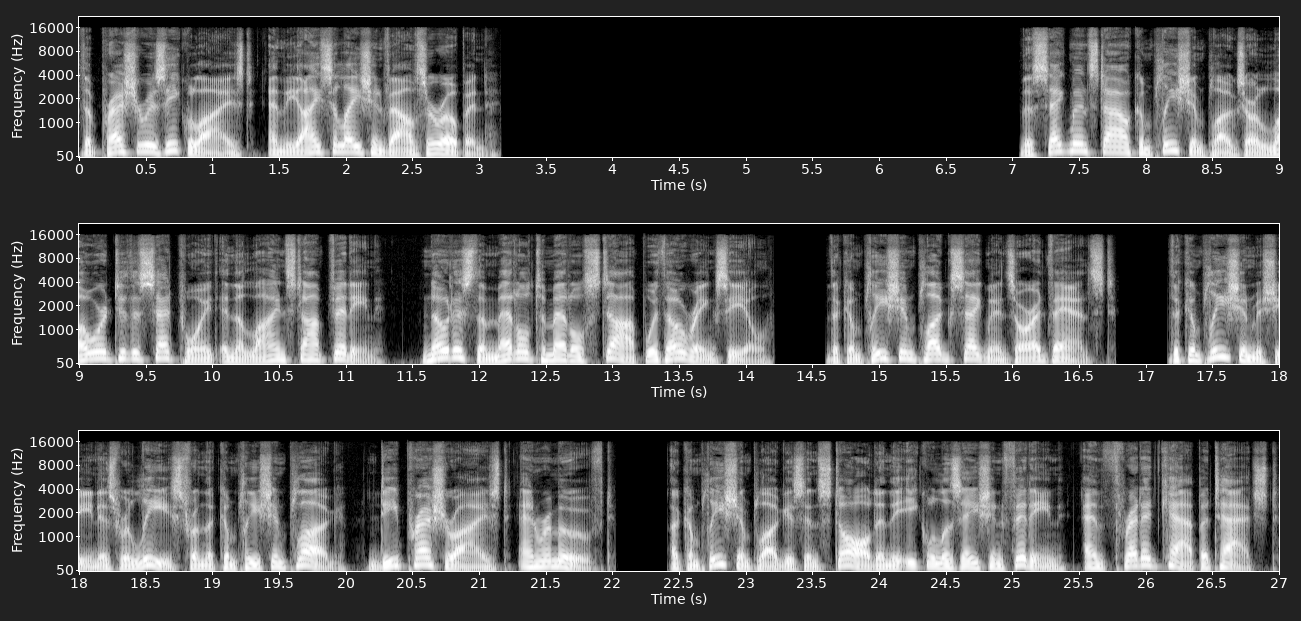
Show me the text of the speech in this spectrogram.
The pressure is equalized and the isolation valves are opened. The segment-style completion plugs are lowered to the set point in the line stop fitting. Notice the metal-to-metal stop with O-ring seal. The completion plug segments are advanced. The completion machine is released from the completion plug, depressurized, and removed. A completion plug is installed in the equalization fitting and threaded cap attached.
